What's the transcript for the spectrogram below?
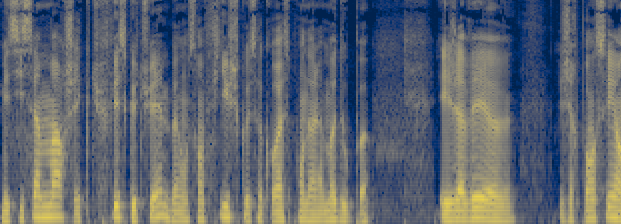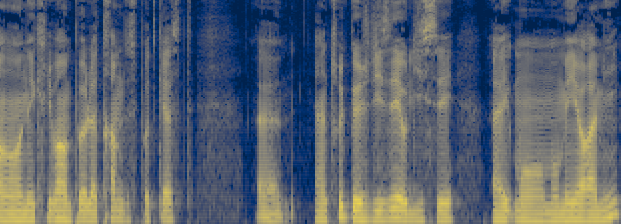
Mais si ça marche et que tu fais ce que tu aimes, ben on s'en fiche que ça corresponde à la mode ou pas. Et j'avais, j'ai repensé en, écrivant un peu la trame de ce podcast euh, un truc que je disais au lycée avec mon, mon meilleur ami,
